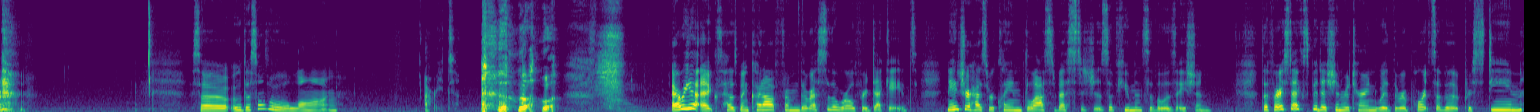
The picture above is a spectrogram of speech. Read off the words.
so, oh, this one's a little long. All right. Area X has been cut off from the rest of the world for decades. Nature has reclaimed the last vestiges of human civilization. The first expedition returned with the reports of a pristine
